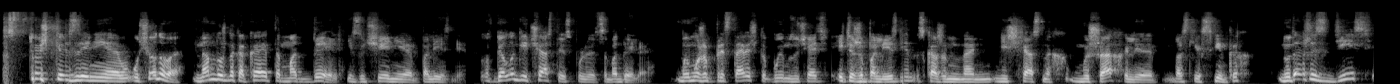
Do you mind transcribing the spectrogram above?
С точки зрения ученого, нам нужна какая-то модель изучения болезни. В биологии часто используются модели. Мы можем представить, что будем изучать эти же болезни, скажем, на несчастных мышах или морских свинках. Но даже здесь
